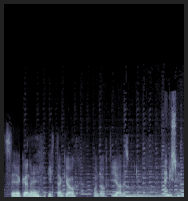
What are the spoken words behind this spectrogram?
Sehr gerne. Ich danke auch und auch dir alles Gute. Dankeschön.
